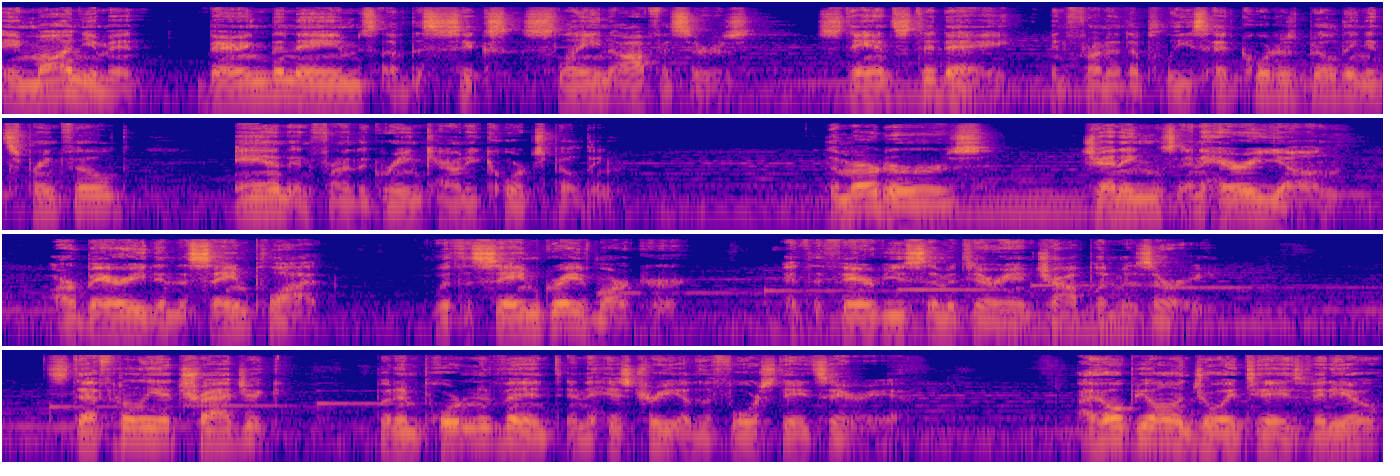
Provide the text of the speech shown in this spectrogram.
A monument bearing the names of the six slain officers stands today in front of the police headquarters building in Springfield and in front of the Greene County Courts building. The murderers, Jennings and Harry Young, are buried in the same plot with the same grave marker at the Fairview Cemetery in Joplin, Missouri. It's definitely a tragic but important event in the history of the four states area. I hope you all enjoyed today's video.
